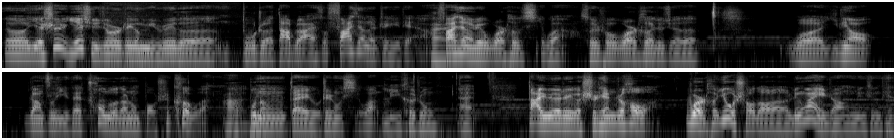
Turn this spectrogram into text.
呃，也是，也许就是这个敏锐的读者 W.S 发现了这一点啊，哎发现了这个沃尔特的习惯，所以说沃尔特就觉得，我一定要让自己在创作当中保持客观啊不能再有这种习惯了。李克忠大约这个十天之后啊，沃尔特又收到了另外一张明信片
